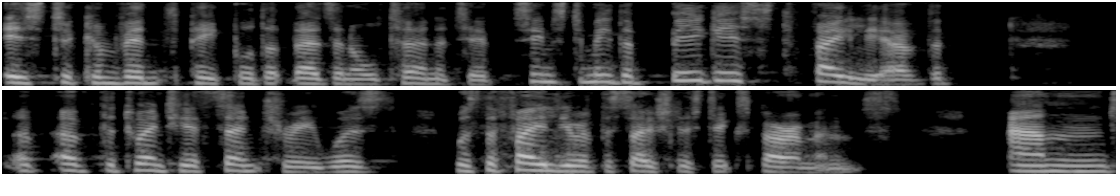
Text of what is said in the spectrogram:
is to convince people that there's an alternative. It seems to me the biggest failure of the of, of the 20th century was was the failure of the socialist experiments and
